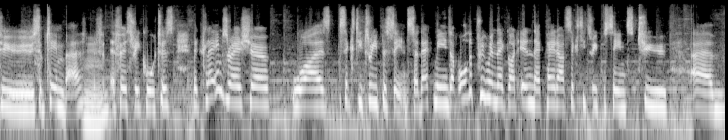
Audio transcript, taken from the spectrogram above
to September mm-hmm. the first three quarters, the claims ratio was 63%. So that means of all the premium they got in, they paid out 63% to um,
